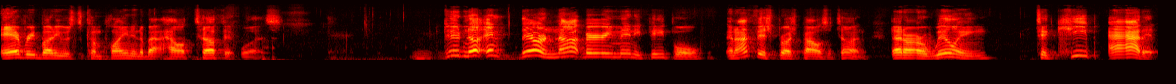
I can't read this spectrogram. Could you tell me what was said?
Everybody was complaining about how tough it was. Dude, no, and there are not very many people, and I fish brush piles a ton, that are willing to keep at it,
